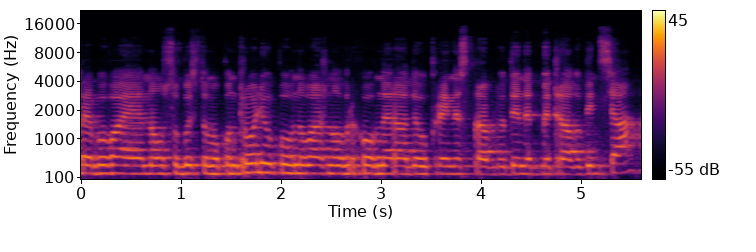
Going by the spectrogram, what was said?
перебуває на особистому контролі уповноваженого Верховної Ради України з прав людини Дмитра Лубінця.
